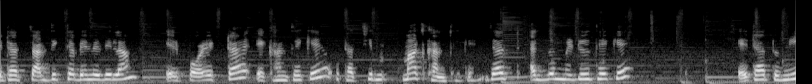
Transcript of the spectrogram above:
এটার চারদিকটা বেঁধে দিলাম এর পরেরটা এখান থেকে ওঠাচ্ছি মাঝখান থেকে জাস্ট একদম মিডল থেকে, এটা তুমি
